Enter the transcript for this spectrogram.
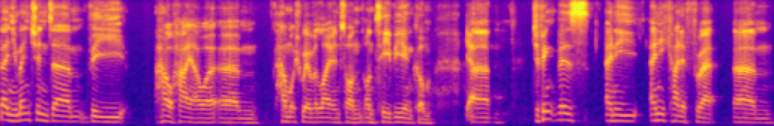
Ben, you mentioned um, the how high our um, how much we're reliant on on TV income. Yeah. Um, do you think there's any any kind of threat um,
